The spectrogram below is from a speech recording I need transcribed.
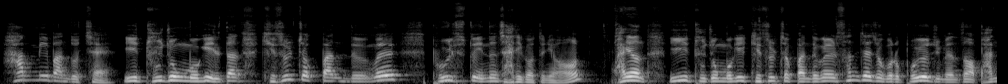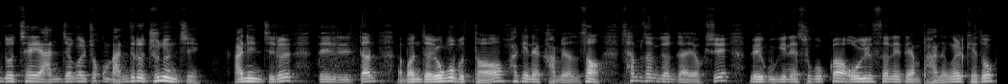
한미 반도체 이 두 종목이 일단 기술적 반등을 보일 수도 있는 자리거든요. 과연 이 두 종목이 기술적 반등을 선제적으로 보여주면서 반도체의 안정을 조금 만들어 주는지 아닌지를 내일 일단 먼저 요거부터 확인해 가면서 삼성전자 역시 외국인의 수급과 오일선에 대한 반응을 계속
